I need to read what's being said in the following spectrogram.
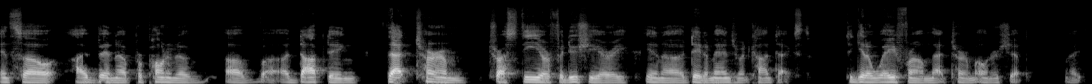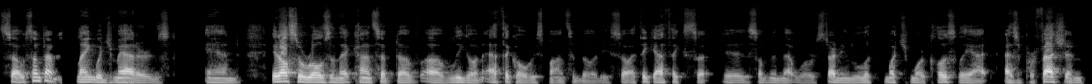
And so, I've been a proponent of of uh, adopting that term trustee or fiduciary in a data management context to get away from that term ownership right? So sometimes language matters and it also rolls in that concept of, of legal and ethical responsibility. So i think ethics uh, is something that we're starting to look much more closely at as a profession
